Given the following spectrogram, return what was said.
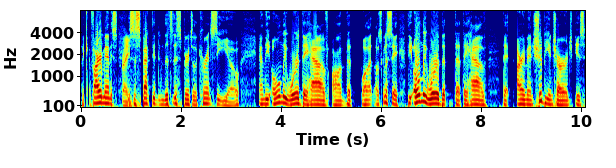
Like if Iron Man is, Right. is suspected in this disappearance of the current CEO, and the only word they have on that, well, I was going to say the only word that that they have that Iron Man should be in charge is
